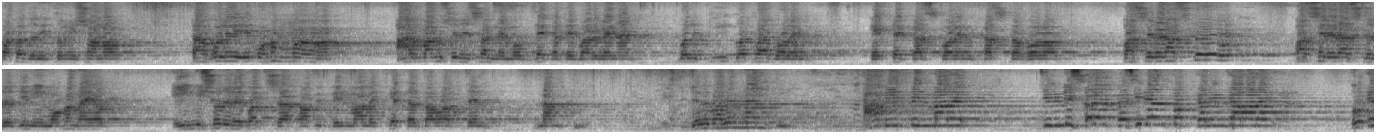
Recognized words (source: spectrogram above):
কথা যদি তুমি শোনো, তাহলে মোহাম্মদ আর মানুষের সামনে মুখ দেখাতে পারবে না। বলে, কি কথা বলেন? একটা কাজ করেন, কাজটা হলো, পাশের রাষ্ট্র, পাশের রাষ্ট্রের যিনি মহানায়ক, এই মিশরের বাদশাহ হাবিব বিন মালিককে একটা দাওয়াত দেন। নাম কি? বলেন, নাম কি? হাবিব বিন মালিক, যিনি মিশরের প্রেসিডেন্ট তৎকালীন জামানায়, ওকে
